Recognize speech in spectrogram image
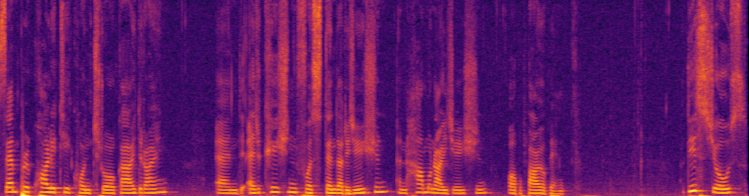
sample quality control guideline and education for standardization and harmonization of biobank. This shows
